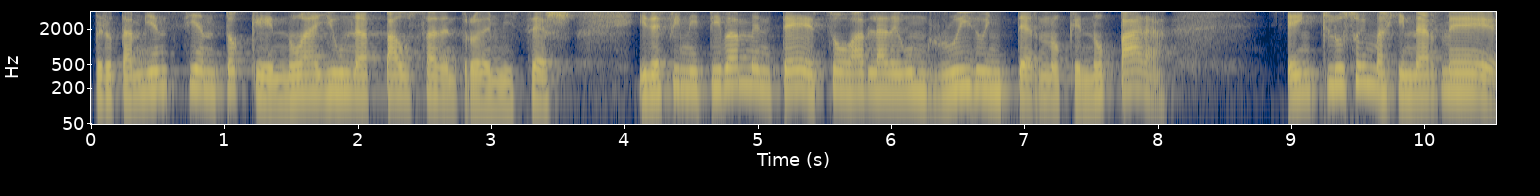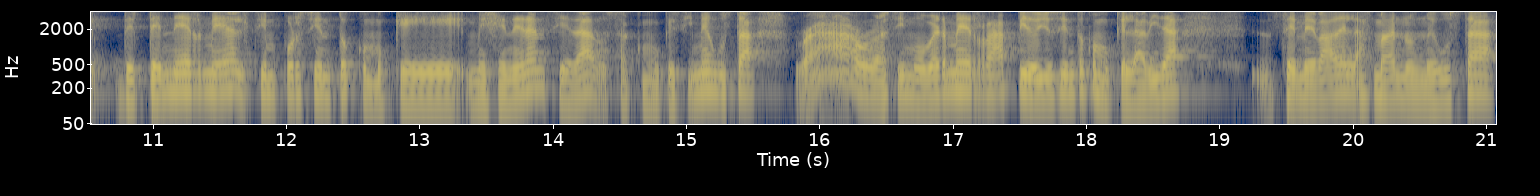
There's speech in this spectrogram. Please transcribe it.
pero también siento que no hay una pausa dentro de mi ser. Y definitivamente eso habla de un ruido interno que no para e incluso imaginarme detenerme al 100% como que me genera ansiedad, o sea, como que sí me gusta así moverme rápido, yo siento como que la vida se me va de las manos, me gusta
